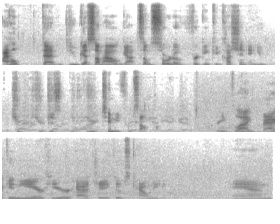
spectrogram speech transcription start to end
I hope that you guess somehow got some sort of freaking concussion and you, you you're just you're Timmy from South Park. Green flag back in the air here at Jacobs County, and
